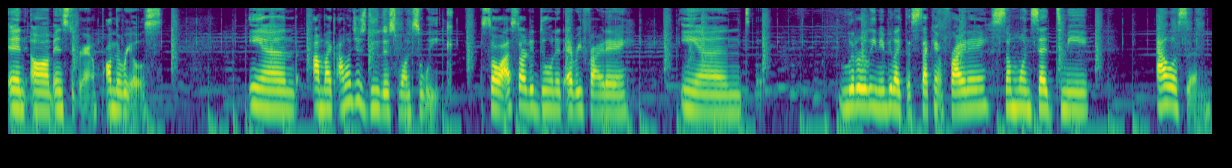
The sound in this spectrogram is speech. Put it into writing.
and um, Instagram on the reels. And I'm like, I'm gonna just do this once a week. So I started doing it every Friday. And literally, maybe like the second Friday, someone said to me, Allison,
